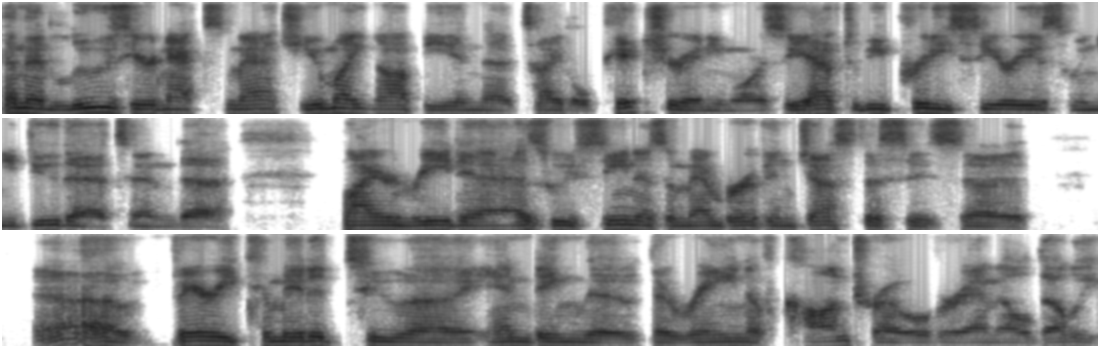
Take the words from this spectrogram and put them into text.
and then lose your next match, you might not be in that title picture anymore. So you have to be pretty serious when you do that. And uh, Myron Reed, as we've seen as a member of Injustice, is uh, uh, very committed to uh, ending the, the reign of Contra over MLW.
